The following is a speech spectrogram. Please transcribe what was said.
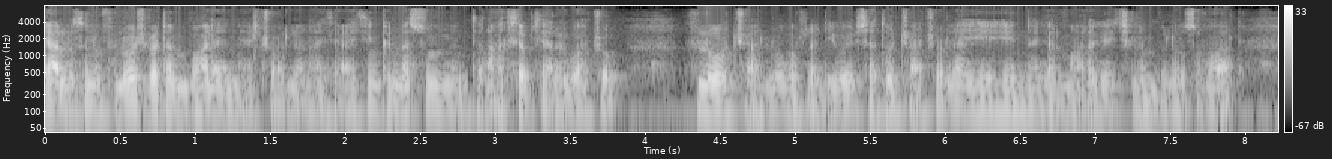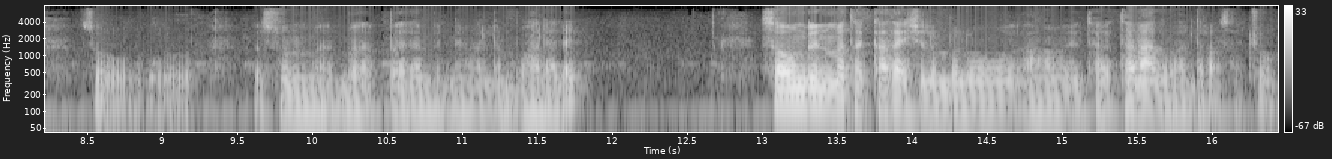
ያሉትን flaw ዎች በደንብ በኋላ እናያቸዋለን። I think እነሱም እንትን accept ያደርጓቸው flaw ዎች አሉ already website ኦቻቸው ላይ ይሄን ነገር ማድረግ አይችልም ብለው ጽፈዋል። እሱንም በደንብ እናየዋለን በኋላ ላይ ሰውን ግን መተካት አይችልም ብሎ ተናግሯል ራሳቸውም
